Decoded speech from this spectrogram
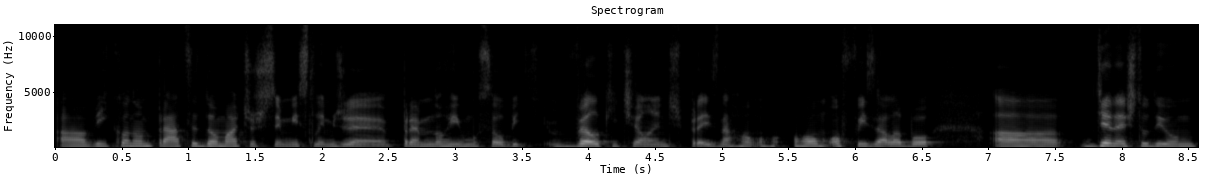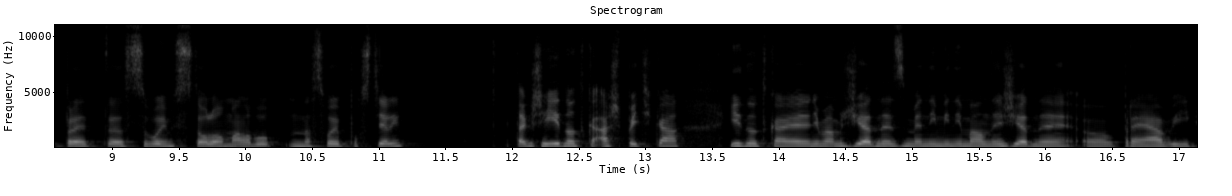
a výkonom práce doma, čo si myslím, že pre mnohých musel byť veľký challenge prejsť na home, home office alebo uh, denné štúdium pred svojim stolom alebo na svojej posteli. Takže jednotka až peťka. Jednotka ja nemám žiadne zmeny, minimálne žiadne uh, prejavy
